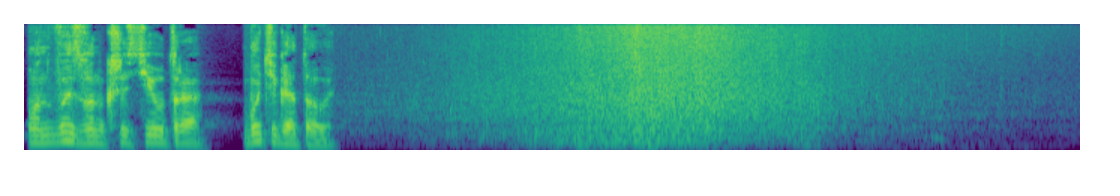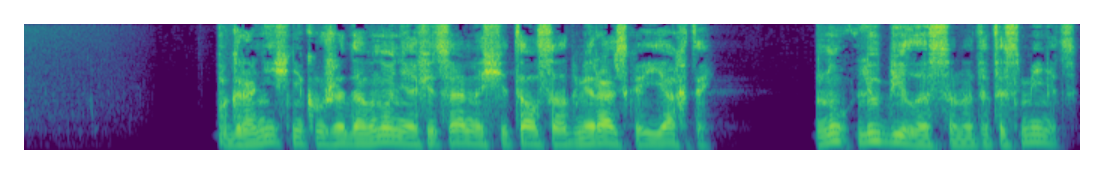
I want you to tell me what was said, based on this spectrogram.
Он вызван к шести утра. Будьте готовы. Пограничник уже давно неофициально считался адмиральской яхтой. Ну, любил Эссон этот эсминец,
